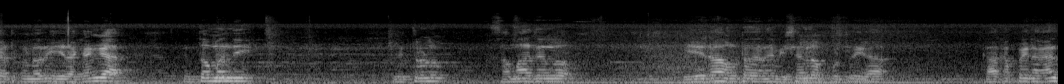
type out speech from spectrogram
కట్టుకున్నారు. ఈ రకంగా ఎంతోమంది మిత్రులు సమాజంలో ఏదా ఉంటుందనే విషయంలో పూర్తిగా కాకపోయినా కానీ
